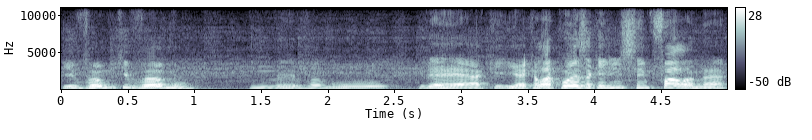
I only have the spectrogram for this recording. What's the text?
E vamos que vamos. Vamos ver, vamos. É, aqui, e é aquela coisa que a gente sempre fala, né?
